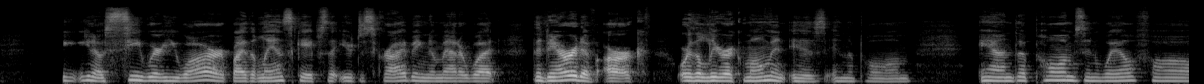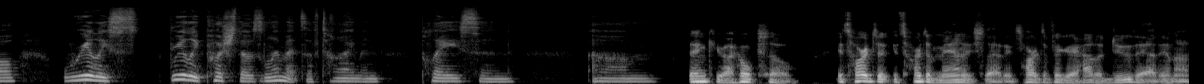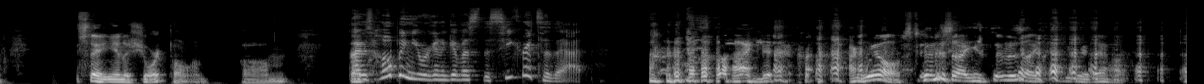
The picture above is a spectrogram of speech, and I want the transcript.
you know see where you are by the landscapes that you're describing no matter what the narrative arc or the lyric moment is in the poem. And the poems in Whale Fall really really push those limits of time and place and um thank you. I hope so. It's hard to it's hard to manage that. It's hard to figure out how to do that in a say in a short poem. Um i was hoping you were going to give us the secrets of that I, I, will as soon as I as soon as I figure it out.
